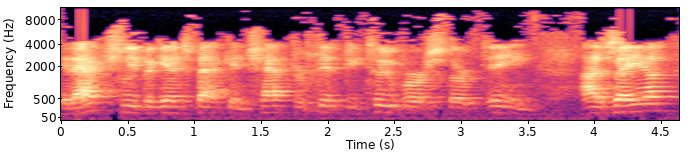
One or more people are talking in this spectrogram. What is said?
It actually begins back in chapter 52, verse 13. Isaiah,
